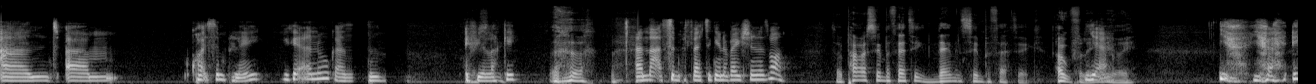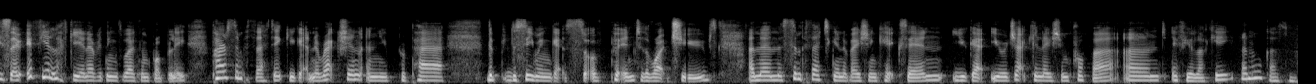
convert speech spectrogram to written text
And um, quite simply, you get an orgasm if you're lucky. and that's sympathetic innervation as well. So parasympathetic, then sympathetic. Hopefully, Yeah. anyway. Yeah, yeah. So if you're lucky and everything's working properly, parasympathetic, you get an erection and you prepare, the, the semen gets sort of put into the right tubes. And then the sympathetic innervation kicks in, you get your ejaculation proper, and if you're lucky, an orgasm.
